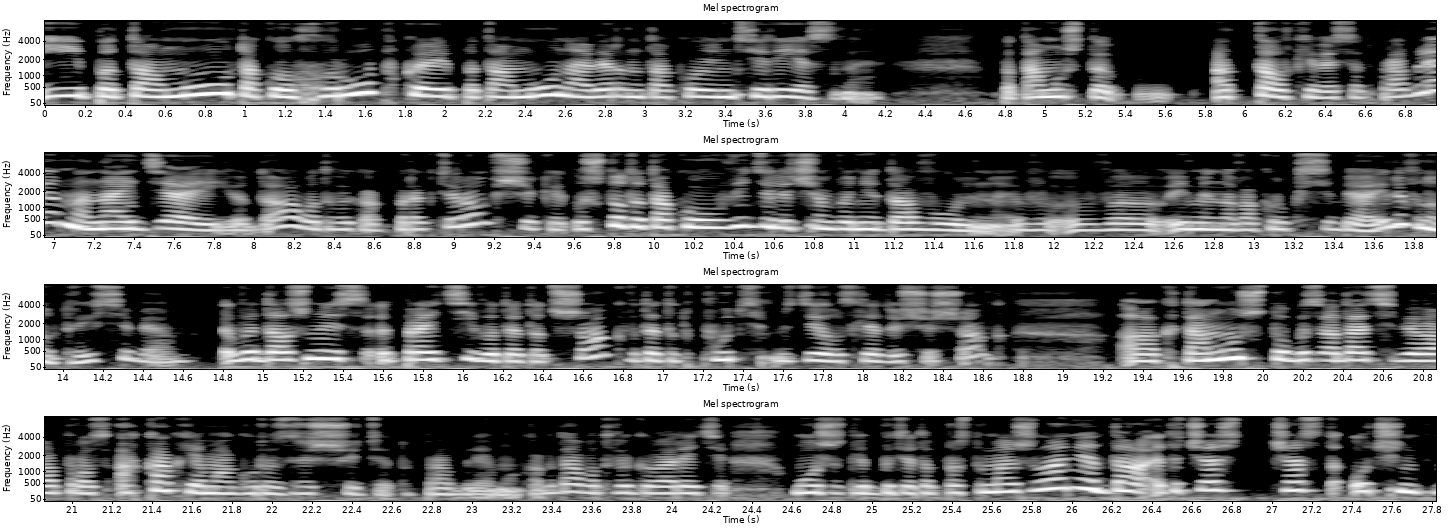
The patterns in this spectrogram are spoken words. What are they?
и потому такое хрупкое, и потому, наверное, такое интересное. Потому что, отталкиваясь от проблемы, найдя ее, да, вот вы как проектировщики, что-то такое увидели, чем вы недовольны в, в, именно вокруг себя или внутри себя. Вы должны пройти вот этот шаг, вот этот путь, сделать следующий шаг, а, к тому, чтобы задать себе вопрос, а как я могу разрешить эту проблему? Когда вот вы говорите, может ли быть это просто мое желание, да, это ча- часто очень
